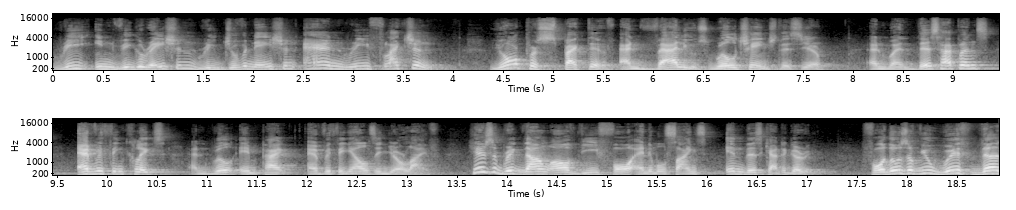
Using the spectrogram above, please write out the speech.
reinvigoration, rejuvenation, and reflection. Your perspective and values will change this year. And when this happens, everything clicks and will impact everything else in your life. Here's a breakdown of the four animal signs in this category. For those of you with the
